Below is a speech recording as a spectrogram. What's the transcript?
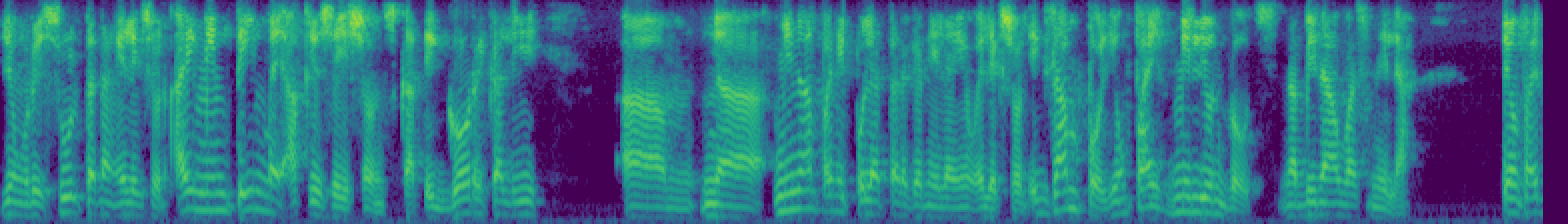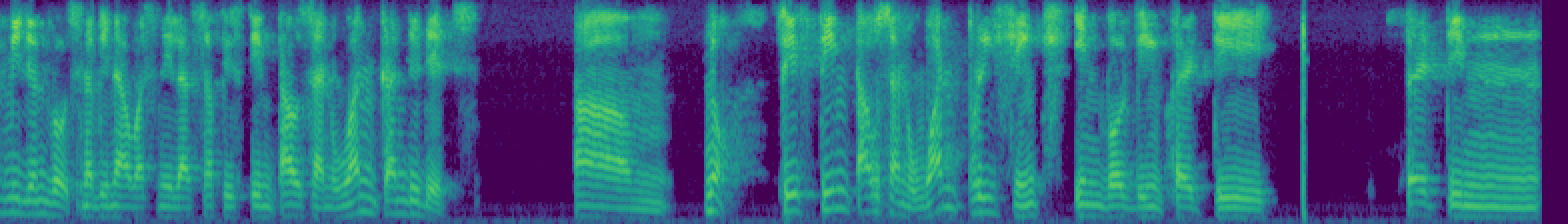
yung resulta ng election, I maintain my accusations categorically um, na minamanipula talaga nila yung election. Example, yung 5 million votes na binawas nila, yung 5 million votes na binawas nila sa 15,001 candidates, um, no, 15,001 precincts involving 30, 13,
